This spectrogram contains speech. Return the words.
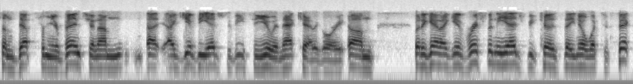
some depth from your bench, and I'm I, I give the edge to VCU in that category. Um, but again, I give Richmond the edge because they know what to fix,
